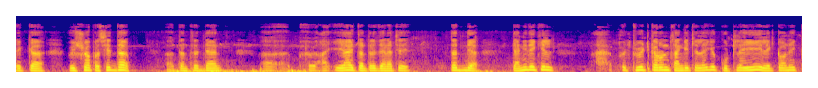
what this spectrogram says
एक विश्वप्रसिद्ध तंत्रज्ञान ए आय तंत्रज्ञानाचे तज्ज्ञ त्यांनी देखील ट्विट करून सांगितलेलं आहे की कुठलंही इलेक्ट्रॉनिक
